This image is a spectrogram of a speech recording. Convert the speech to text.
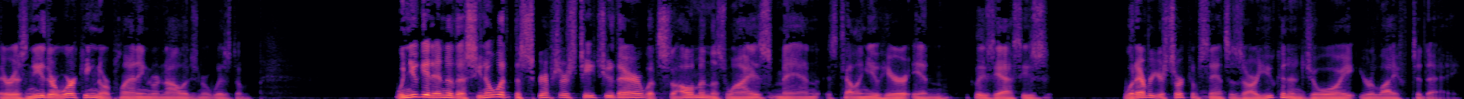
there is neither working nor planning nor knowledge nor wisdom. When you get into this, you know what the scriptures teach you there? What Solomon, this wise man, is telling you here in Ecclesiastes? Whatever your circumstances are, you can enjoy your life today.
